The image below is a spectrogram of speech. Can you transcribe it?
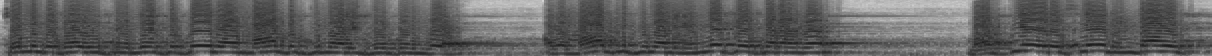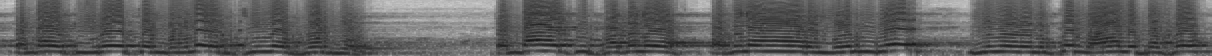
சொல்லுங்க சார் நேற்று போய் நான் மாற்றுத்திறனாளி போட்டிருந்தேன் அந்த மாற்றுத்திறனாளி என்ன கேட்கறாங்க மத்திய அரசு ரெண்டாயிரத்தி ரெண்டாயிரத்தி இருபத்தி ஒன்பதுல ஒரு ஜீவோ போடுது. ரெண்டாயிரத்தி பதினே பதினாறுல இருந்து இவங்களுக்கு நாலு பர்சன்ட்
